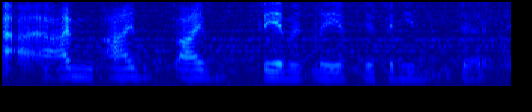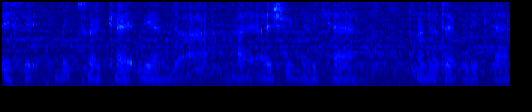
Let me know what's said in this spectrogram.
I, I'm I'm I'm vehemently of the opinion that if it looks okay at the end, I, I, I shouldn't really care, and I don't really care.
